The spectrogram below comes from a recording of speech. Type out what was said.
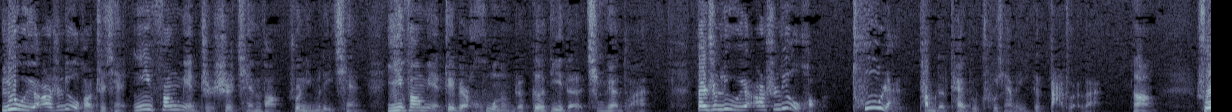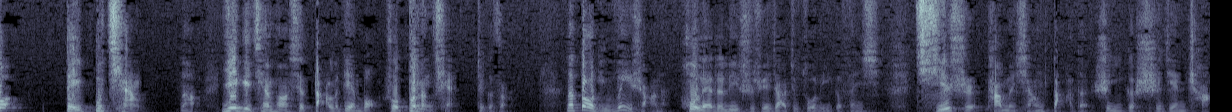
六月二十六号之前，一方面指示前方说你们得签，一方面这边糊弄着各地的请愿团。但是六月二十六号。突然，他们的态度出现了一个大转弯啊，说得不签啊，也给前方是打了电报，说不能签这个字儿。那到底为啥呢？后来的历史学家就做了一个分析，其实他们想打的是一个时间差，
